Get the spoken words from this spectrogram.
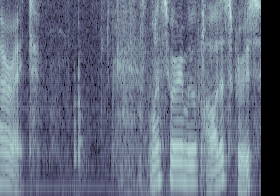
Alright, once we remove all the screws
